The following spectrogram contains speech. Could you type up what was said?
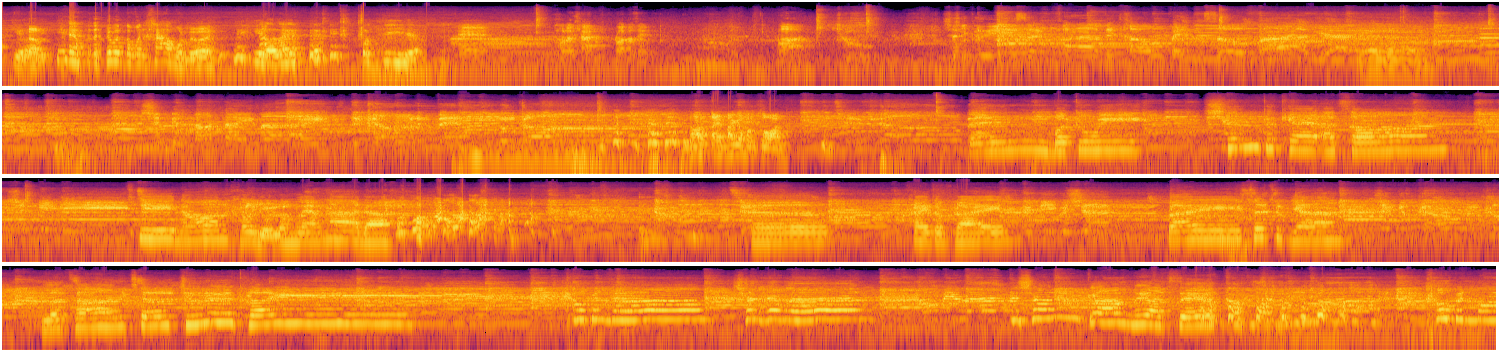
เกี่ยวแบบให้มันตรงกันข้ามหมดเลยไม่เกี่ยวเลยโคตรจี้อะคนละชั้นร้อยเปอร์เซ็นต์ว่าชู ฉันคืออีสักผ้าแต่เขาเป็นโซฟาใหญ่ฉันเป็นนอนไตไม้แต่เขานั้นเป็นมังกรนอนไตไม้กับมังกรเป็นบทกวีฉันก็แค่อักษรฉันที่นอนเขาอยู่โรงแรมห้าดาวเธอ ใครต่อใคร ไปซะทุกอย่าง และทางเธอจะเลือกใคร เขาเป็นน้ำฉันแห้งแล้งแต่ฉันกล้ามเนื้ออักเสบเขาเป็นหมอ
